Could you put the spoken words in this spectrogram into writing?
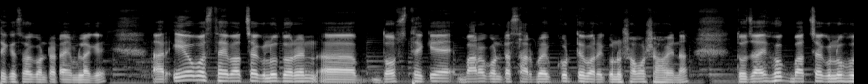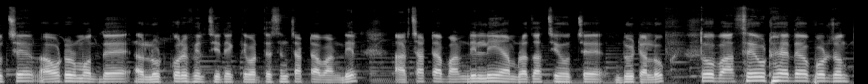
থেকে ছয় ঘণ্টা টাইম লাগে। আর এই অবস্থায় বাচ্চাগুলো ধরেন দশ থেকে বারো ঘণ্টা সার্ভাইভ করতে পারে, কোনো সমস্যা হয় না। তো যাই হোক, বাচ্চাগুলো হচ্ছে অটোর মধ্যে লোড করে ফেলছি। দেখতে পারতেছেন চারটা বান্ডিল আর চারটা বান্ডিল নিয়ে আমরা যাচ্ছি হচ্ছে দুইটা লোক। তো বাসে উঠে দেওয়া পর্যন্ত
